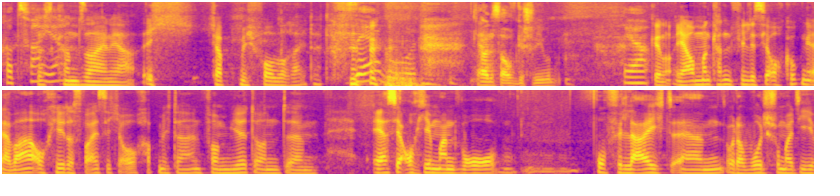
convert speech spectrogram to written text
Vor zwei das Jahren. Das kann sein, ja. Ich, ich habe mich vorbereitet. Sehr gut. Alles aufgeschrieben. Ja. Genau. Ja, und man kann vieles ja auch gucken. Er war auch hier, das weiß ich auch, habe mich da informiert und ähm, er ist ja auch jemand, wo, wo vielleicht ähm, oder wo schon mal die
